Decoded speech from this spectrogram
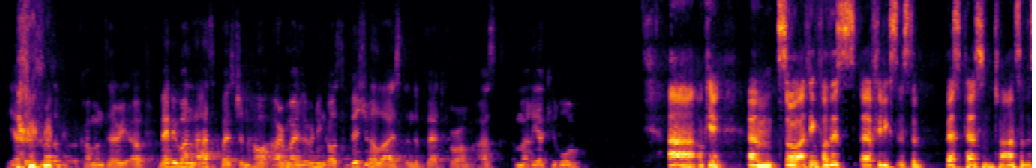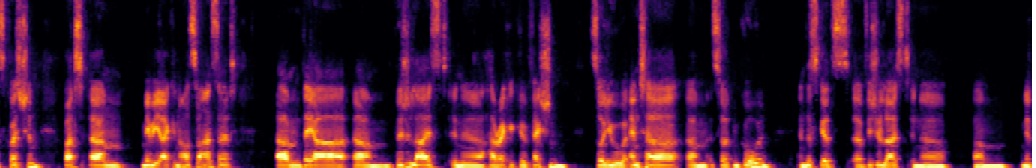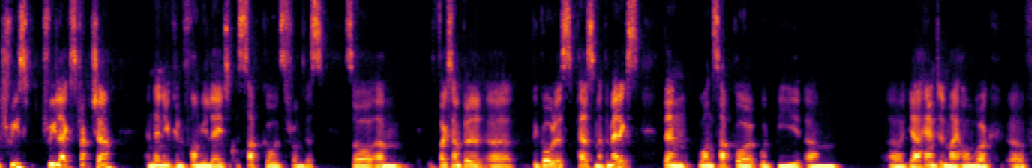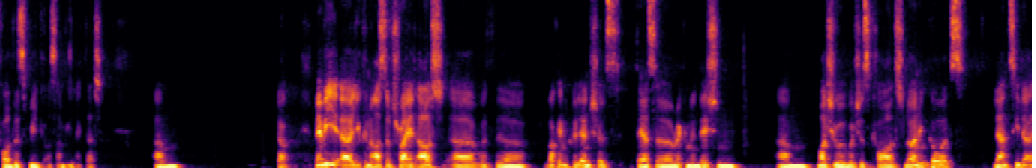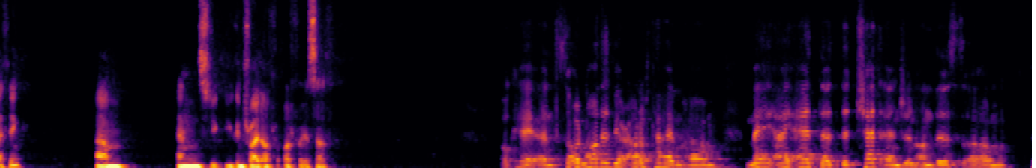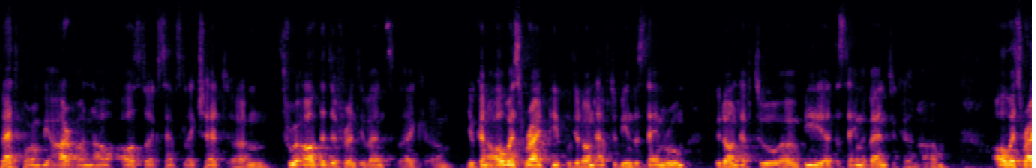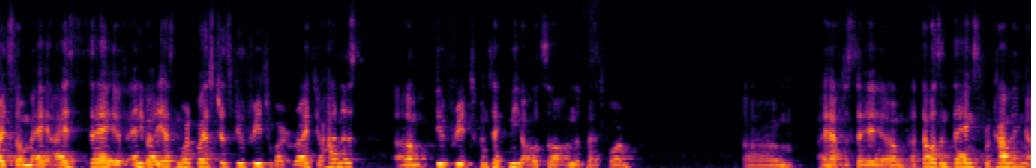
yeah, there's a lot of commentary. Uh, maybe one last question. How are my learning goals visualized in the platform? Asked Maria Kiro. Ah, okay. Um, so I think for this, uh, Felix is the best person to answer this question, but um, maybe I can also answer it um, they are um, visualized in a hierarchical fashion. So you enter um, a certain goal, and this gets uh, visualized in a um, in a tree tree-like structure, and then you can formulate sub goals from this. So, um, for example, uh, the goal is pass mathematics. Then one sub goal would be um, yeah, hand in my homework uh, for this week or something like that. yeah. Maybe uh, you can also try it out uh, with the login credentials. There's a recommendation um, module which is called Learning Goals, Lernziele, I think. Um, and you, you, can try it out, out for yourself. Okay, and so now that we are out of time, um, may I add that the chat engine on this um, platform we are on now also accepts like chat um, throughout the different events. Like um, you can always write people. You don't have to be in the same room. You don't have to uh, be at the same event. You can um, always write. So may I say, if anybody has more questions, feel free to write Johannes. Um, feel free to contact me also on the platform. Um, I have to say a thousand thanks for coming,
